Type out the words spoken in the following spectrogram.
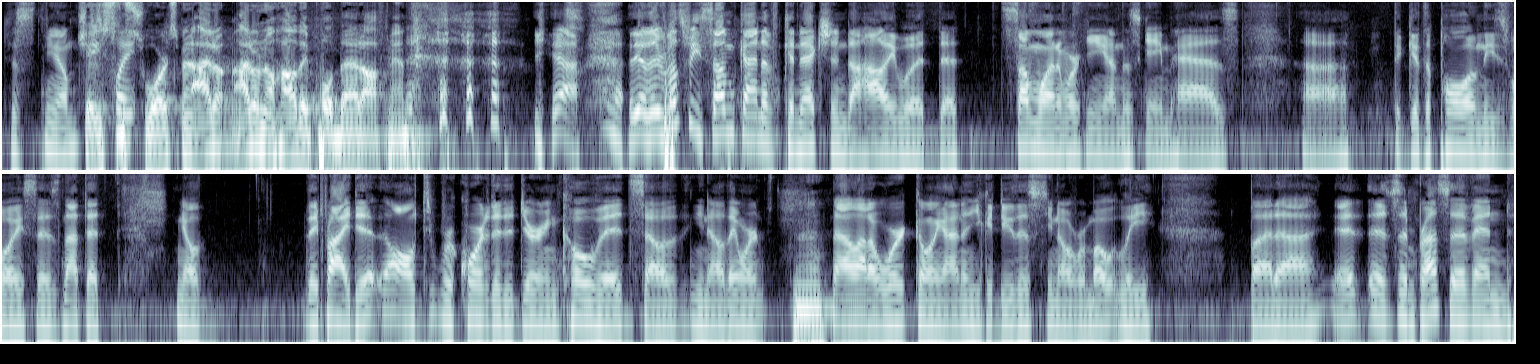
just you know, Jason play- Schwartzman. I don't I don't know how they pulled that off, man. yeah, yeah. There must be some kind of connection to Hollywood that someone working on this game has uh, to get to pull on these voices. Not that you know they probably did all recorded it during COVID, so you know they weren't Yeah. not a lot of work going on, and you could do this you know remotely. But uh, it, it's impressive, and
